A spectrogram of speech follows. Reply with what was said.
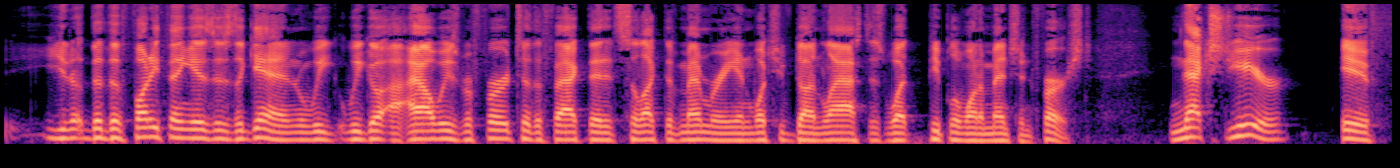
you know the the funny thing is is again we we go. I always refer to the fact that it's selective memory and what you've done last is what people want to mention first. Next year, if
